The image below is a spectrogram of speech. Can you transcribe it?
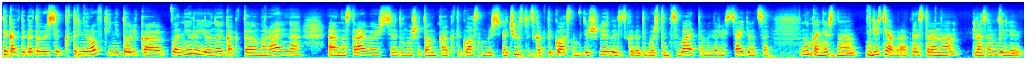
ты как-то готовишь готовишься к тренировке, не только планируя ее, но и как-то морально э, настраиваешься, думаешь о том, как ты классно будешь себя чувствовать, как ты классно будешь выглядеть, когда ты будешь танцевать там или растягиваться. Ну, конечно, есть и обратная сторона. На самом деле,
